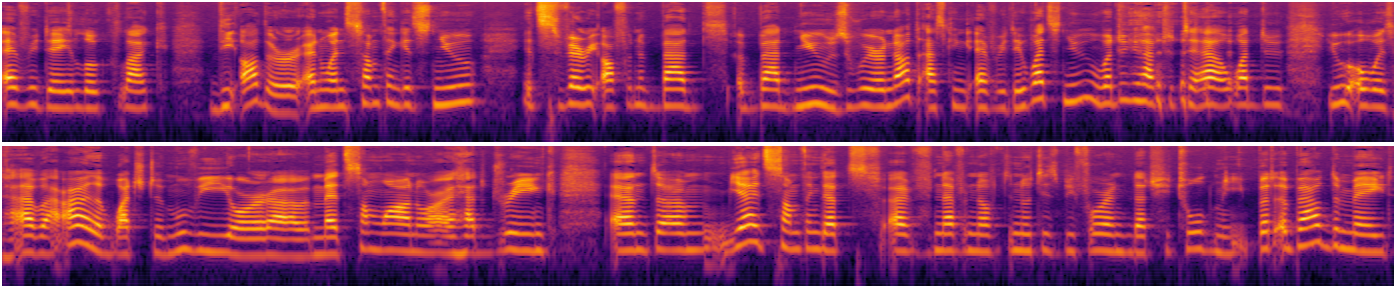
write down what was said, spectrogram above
every day look like the other. And when something is new, it's very often a bad a bad news. We're not asking every day, "What's new? What do you have to tell? what do you always have?" I watched a movie or uh, met someone or I had a drink, and um, yeah, it's something that I've never not noticed before and that she told me. But about the maid,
